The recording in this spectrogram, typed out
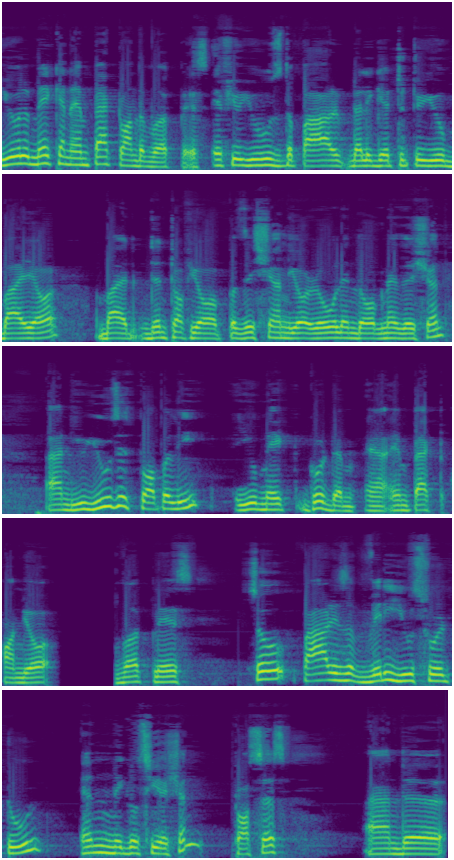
you will make an impact on the workplace. If you use the power delegated to you by dint of your position, your role in the organization, and you use it properly, you make good um, uh, impact on your workplace. So power is a very useful tool in negotiation process, and uh,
